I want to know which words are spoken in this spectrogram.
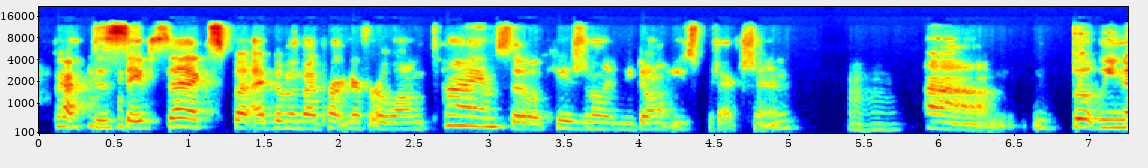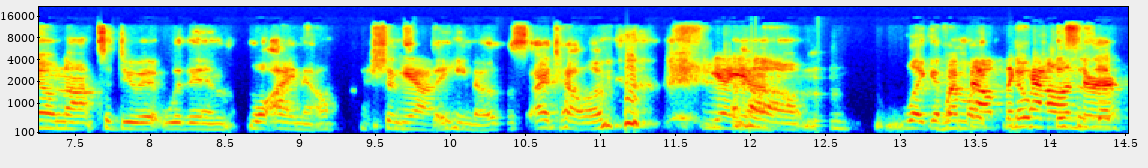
practice safe sex, but I've been with my partner for a long time. So occasionally we don't use protection. Mm-hmm. Um, but we know not to do it within, well, I know, I shouldn't yeah. say he knows. I tell him. yeah, yeah. Um, like if Without I'm like, nope, calendar.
